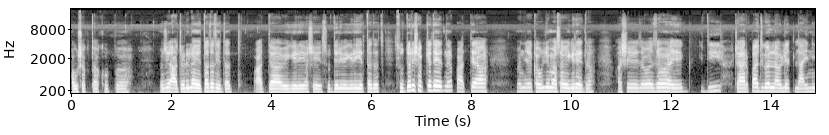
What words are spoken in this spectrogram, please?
पाहू शकता खूप म्हणजे आतडीला येतातच येतात. पात्या वगैरे असे सुतेरी वगैरे येतातच. सुतेरी शक्यतो येत नाही. पात्या म्हणजे खवली मासा वगैरे येतं. असे जवळजवळ एक किती चार पाच गल लावलेत. लाईनी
